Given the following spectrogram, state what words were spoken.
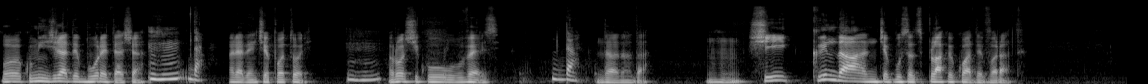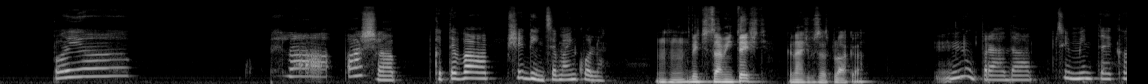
bă, cu mingile alea de burete așa, Mhm, da, alea de începători, mhm, roșii cu verzi. da. Da, da, da. Mhm. Și când a început să-ți placă cu adevărat? Păi, uh, la, așa, câteva ședințe mai încolo. Uh-huh. Deci îți amintești când a început să-ți placă? Nu prea, dar țin minte că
